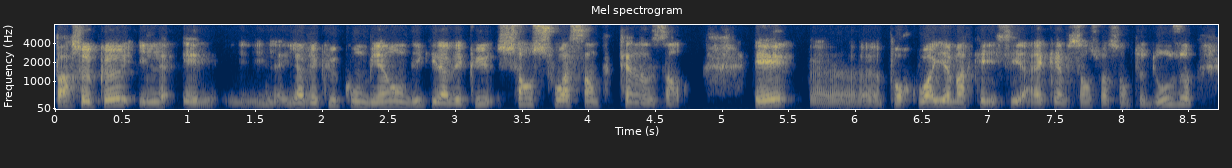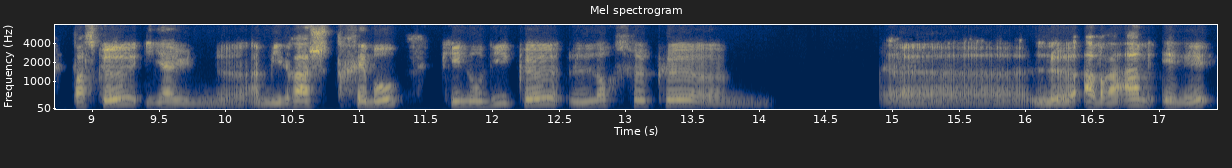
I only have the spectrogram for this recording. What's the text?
Parce que il, a vécu combien? On dit qu'il a vécu 175 ans. Et euh, pourquoi il y a marqué ici Ekev 172 Parce qu'il y a un midrash très beau qui nous dit que lorsque euh, euh, Abraham est né,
